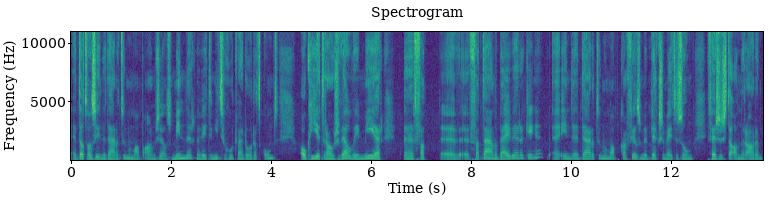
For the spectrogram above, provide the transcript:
Uh, dat was in de daratumumab-arm zelfs minder. We weten niet zo goed waardoor dat komt. Ook hier trouwens wel weer meer uh, fat, uh, fatale bijwerkingen in de daratumumab, carfilzomib, dexamethason versus de andere arm.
